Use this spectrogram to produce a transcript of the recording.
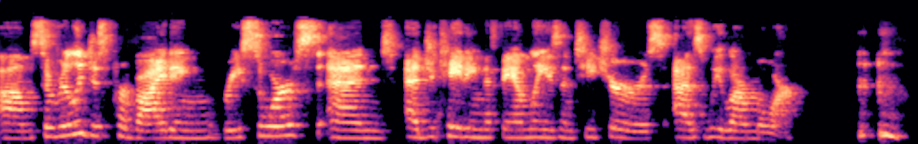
Um, so really just providing resource and educating the families and teachers as we learn more.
